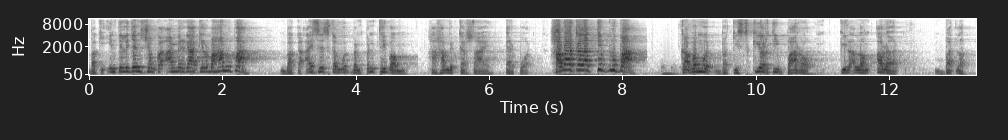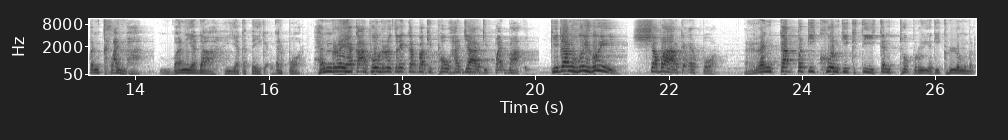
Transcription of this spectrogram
baki intelligence yung ka Amerika kila baham lupa. Baka ISIS kamut ban pentai bom ha Hamid Karzai airport. Haba kala tip lupa. Kabamut baki security baro kila long alert bat la pen climb ha. Ban yada ya katei ke airport. Henry ha karpon retrekat baki po hajar ki padba kidang hui hui shabar ke airport. Rengkat pergi kun ki keti kentup ruya ki kelung bat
